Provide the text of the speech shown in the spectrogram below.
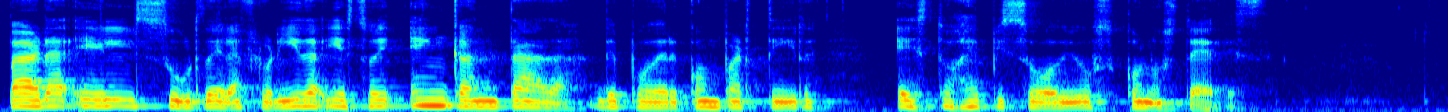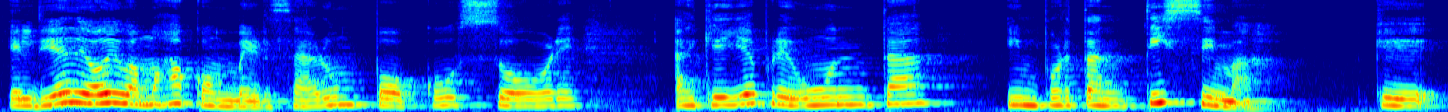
para el sur de la Florida y estoy encantada de poder compartir estos episodios con ustedes. El día de hoy vamos a conversar un poco sobre aquella pregunta importantísima que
